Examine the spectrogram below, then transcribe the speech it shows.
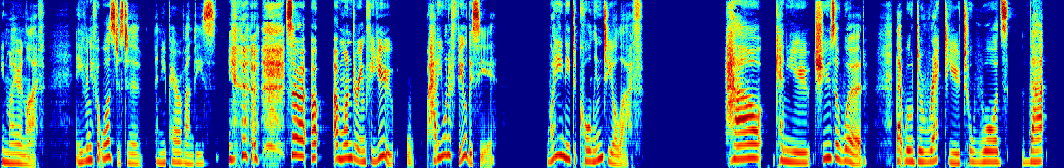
in my own life, even if it was just a, a new pair of undies. so I, I'm wondering for you, how do you want to feel this year? What do you need to call into your life? How can you choose a word that will direct you towards that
